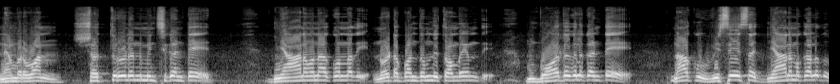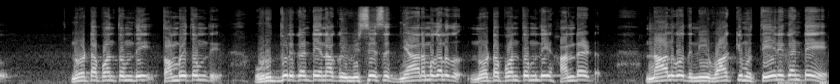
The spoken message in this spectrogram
నెంబర్ వన్ శత్రువులను మించి కంటే జ్ఞానం నాకున్నది. నూట పంతొమ్మిది తొంభై ఎనిమిది. బోధకుల కంటే నాకు విశేష జ్ఞానము కలదు. నూట పంతొమ్మిది తొంభై తొమ్మిది. వృద్ధుల కంటే నాకు విశేష జ్ఞానము కలదు నూట పంతొమ్మిది హండ్రెడ్. నాలుగోది నీ వాక్యము తేనె కంటే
